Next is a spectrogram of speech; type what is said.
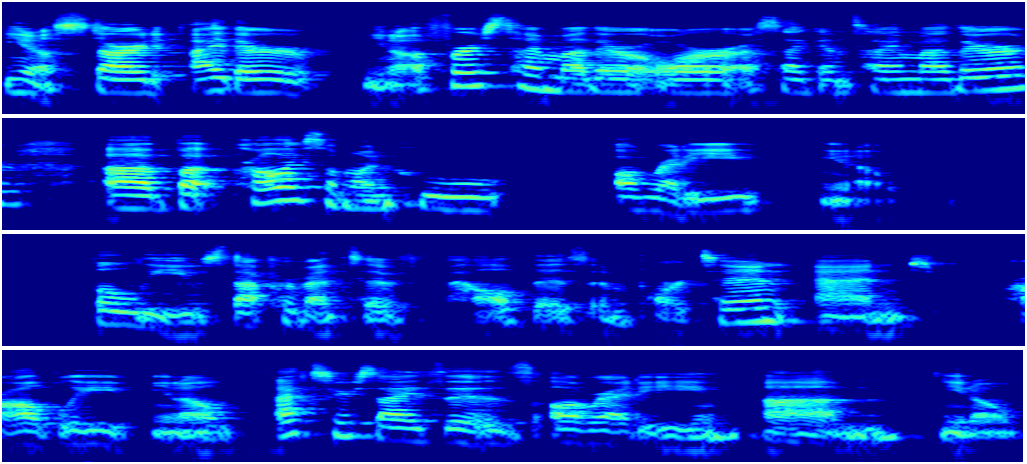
you know, start either you know a first time mother or a second time mother, uh, but probably someone who already you know believes that preventive health is important and probably you know exercises already. Um, you know,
